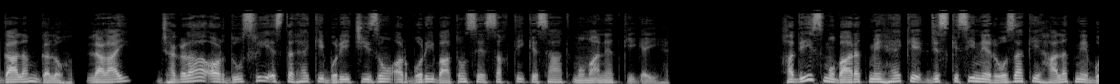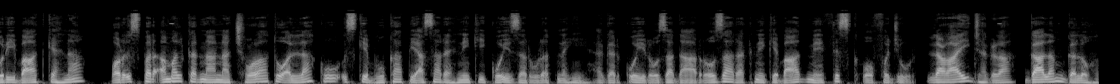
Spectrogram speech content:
गालम गलोह, लड़ाई, झगड़ा और दूसरी इस तरह की बुरी चीज़ों और बुरी बातों से सख्ती के साथ मुमानत की गई है। हदीस मुबारक में है कि जिस किसी ने रोज़ा की हालत में बुरी बात कहना और इस पर अमल करना न छोड़ा तो अल्लाह को उसके भूखा प्यासा रहने की कोई ज़रूरत नहीं है। अगर कोई रोज़ादार रोज़ा रखने के बाद में फिस्क व फजूर, लड़ाई, झगड़ा, गालम गलोह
